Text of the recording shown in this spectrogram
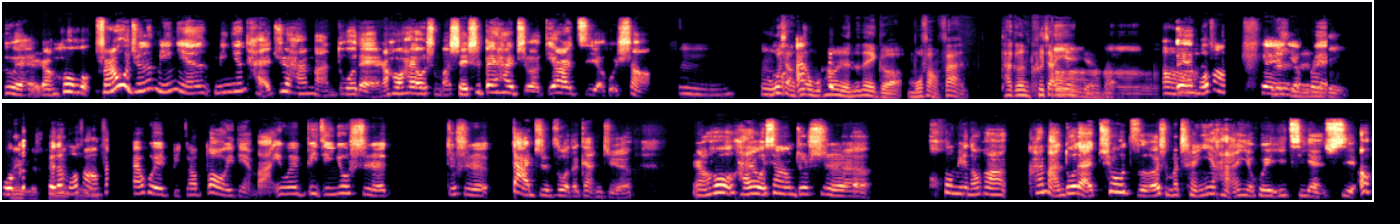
对，然后反正我觉得明年明年台剧还蛮多的诶，然后还有什么《谁是被害者》第二季也会上，嗯，嗯，我想看吴康仁的那个模仿犯，他跟柯佳燕演的。嗯哦，对，模仿对也会，我个人觉得模仿犯应。该会比较爆一点吧，因为毕竟又是就是大制作的感觉，然后还有像就是后面的话还蛮多的，邱泽什么陈意涵也会一起演戏哦，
